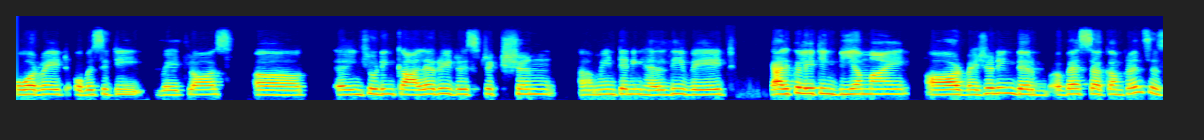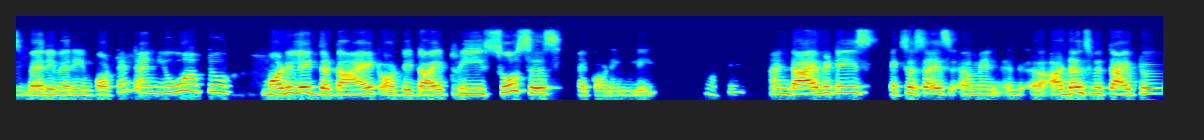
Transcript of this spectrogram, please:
overweight, obesity, weight loss, uh, including calorie restriction, uh, maintaining healthy weight, calculating BMI or measuring their waist circumference is very, very important. And you have to modulate the diet or the dietary sources accordingly. Okay. And diabetes, exercise, I mean, uh, adults with type 2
